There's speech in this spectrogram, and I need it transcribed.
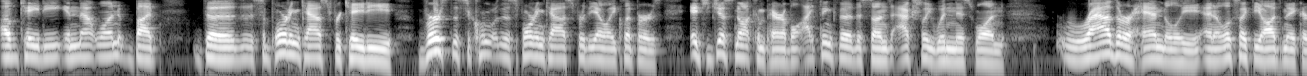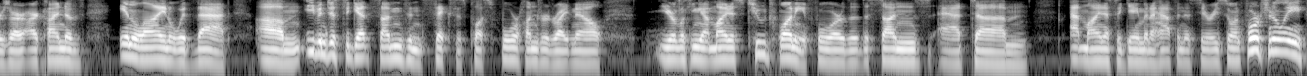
of KD in that one, but the the supporting cast for KD versus the the supporting cast for the LA Clippers, it's just not comparable. I think the the Suns actually win this one rather handily, and it looks like the odds makers are, are kind of in line with that. Um, even just to get Suns in six is plus 400 right now. You're looking at minus 220 for the, the Suns at um, at minus a game and a half in this series. So unfortunately,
